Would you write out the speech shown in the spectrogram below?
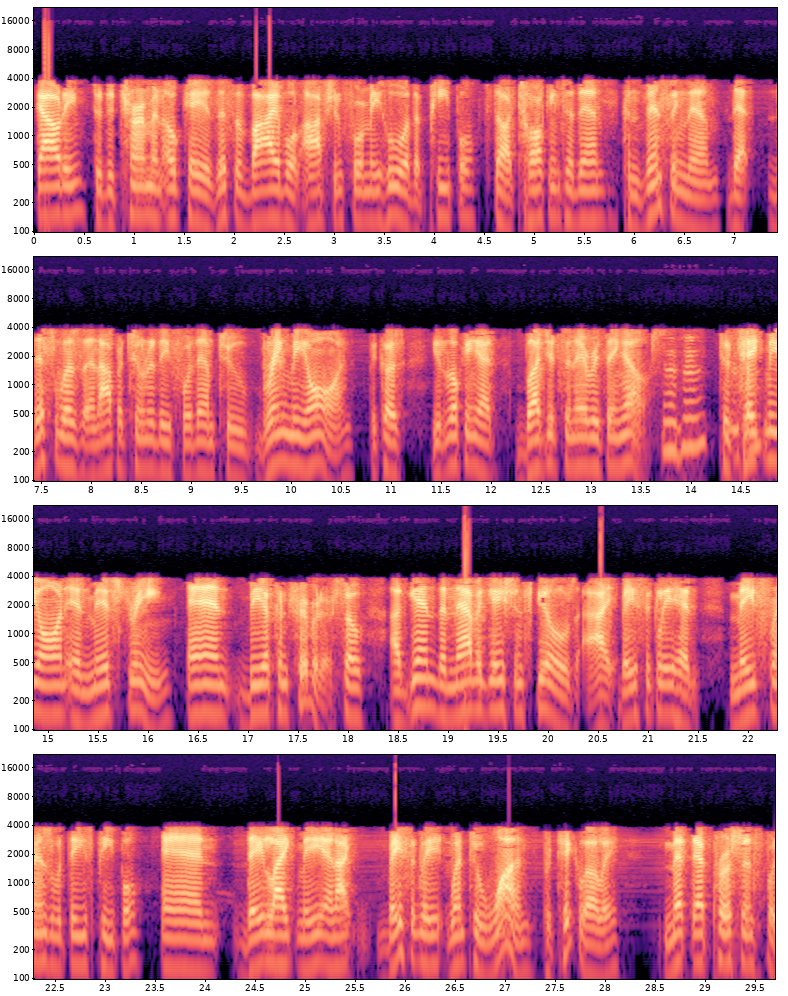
scouting to determine okay, is this a viable option for me? Who are the people? Start talking to them, convincing them that this was an opportunity for them to bring me on because you're looking at budgets and everything else Mhm. to Mhm. take me on in midstream and be a contributor. So again, the navigation skills. I basically had made friends with these people and they liked me and I basically went to one particularly, met that person for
